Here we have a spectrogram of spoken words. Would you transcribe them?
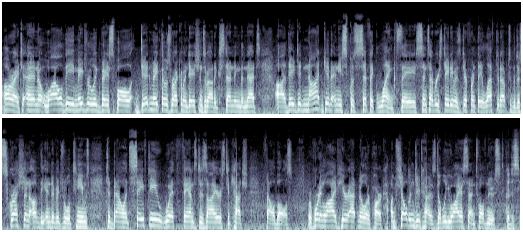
All right, and while the Major League Baseball did make those recommendations about extending the nets, uh, they did not give any specific length. They, since every stadium is different, they left it up to the discretion of the individual teams to balance safety with fans' desires to catch foul balls. Reporting live here at Miller Park, I'm Sheldon Dutes, WISN 12 News. Good to see.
